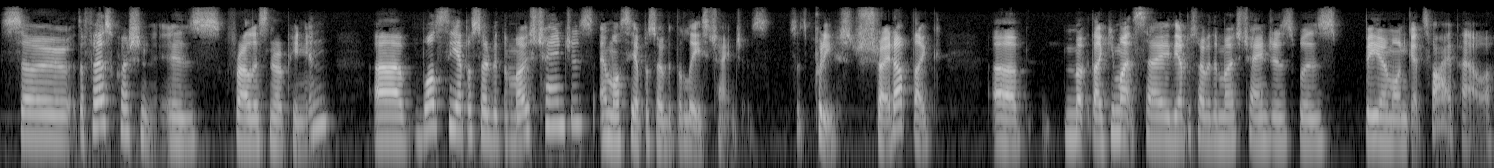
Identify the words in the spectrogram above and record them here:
So the first question is for our listener opinion. Uh, what's the episode with the most changes, and what's the episode with the least changes? So it's pretty straight up. Like, uh, mo- like you might say the episode with the most changes was Biyomon gets firepower,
